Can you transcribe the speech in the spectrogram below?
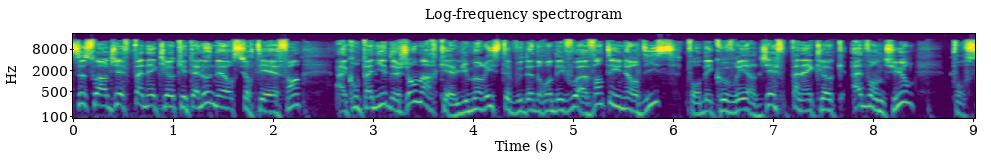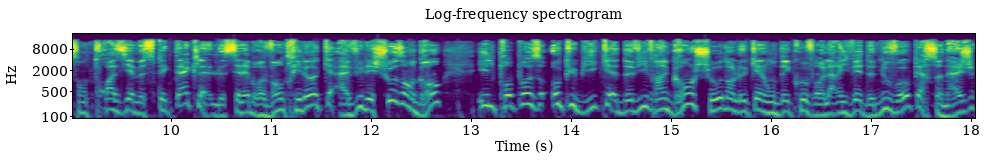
Ce soir, Jeff Panaclock est à l'honneur sur TF1, accompagné de Jean-Marc. L'humoriste vous donne rendez-vous à 21h10 pour découvrir Jeff Panaclock Adventure. Pour son troisième spectacle, le célèbre ventriloque a vu les choses en grand. Il propose au public de vivre un grand show dans lequel on découvre l'arrivée de nouveaux personnages.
